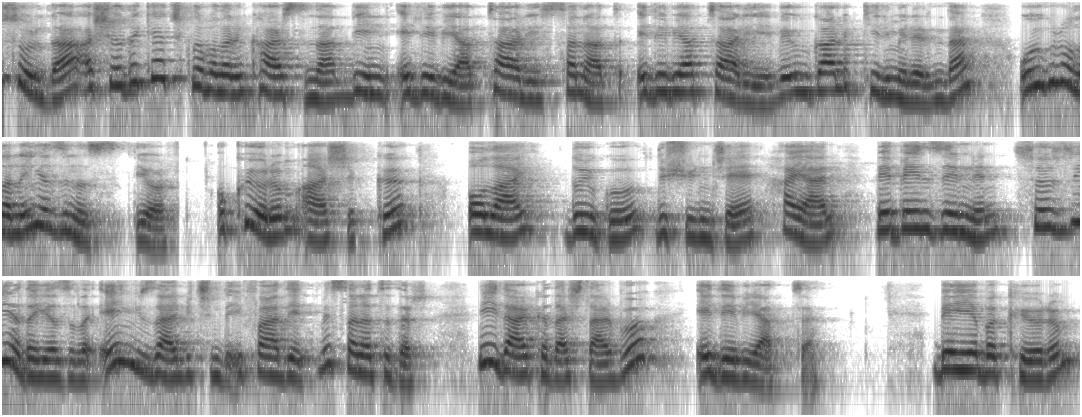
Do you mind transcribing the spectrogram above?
soruda aşağıdaki açıklamaların karşısına din, edebiyat, tarih, sanat, edebiyat tarihi ve uygarlık kelimelerinden uygun olanı yazınız diyor. Okuyorum A şıkkı. Olay, duygu, düşünce, hayal ve benzerinin sözlü ya da yazılı en güzel biçimde ifade etme sanatıdır. Neydi arkadaşlar bu? Edebiyattı. B'ye bakıyorum.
